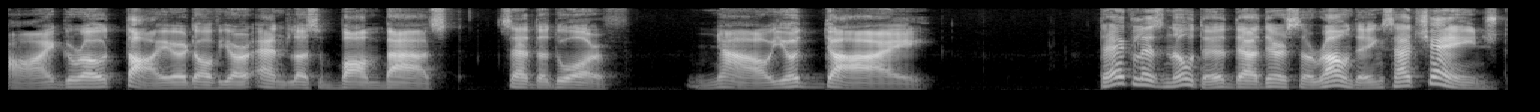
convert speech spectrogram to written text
I grow tired of your endless bombast, said the dwarf. Now you die. Teclis noted that their surroundings had changed.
